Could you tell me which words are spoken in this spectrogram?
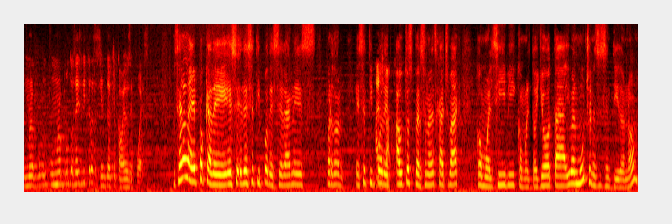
un 1.6 litros de 108 caballos de fuerza. Pues era la época de ese, de ese tipo de sedanes, perdón, ese tipo de autos personales hatchback, como el Civic, como el Toyota, iban mucho en ese sentido, ¿no?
